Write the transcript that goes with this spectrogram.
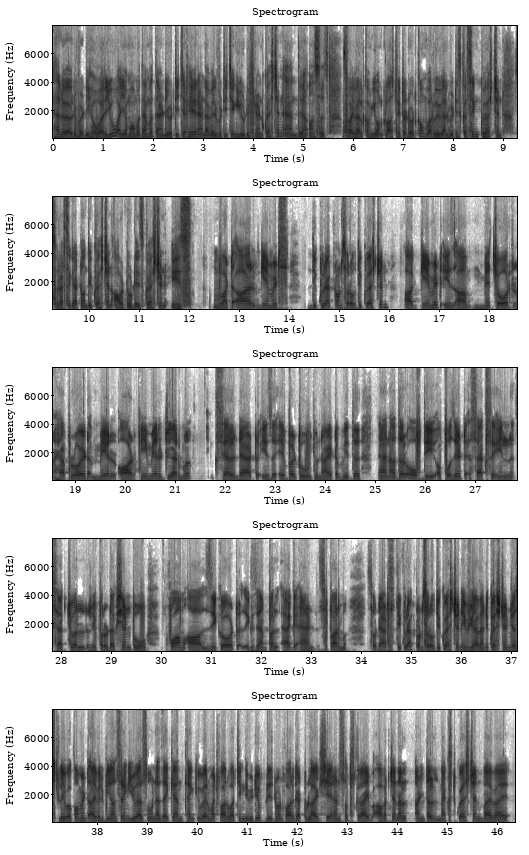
hello everybody. How are you? I am Muhammad Ahmed and your teacher here and i will be teaching you different question and their answers. So i welcome you on classtheta.com where we will be discussing question. So let's get on the question. Our today's question is what are gametes? The correct answer of the question a gamete is a mature haploid male or female germ cell that is able to unite with another of the opposite sex in sexual reproduction to form a zygote example egg and sperm. So that's the correct answer of the question. If you have any question just leave a comment. I will be answering you as soon as i can. Thank you very much for watching the video. Please don't forget to like share and subscribe our channel. Until next question. Bye bye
